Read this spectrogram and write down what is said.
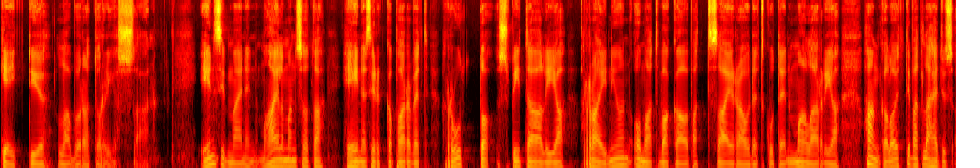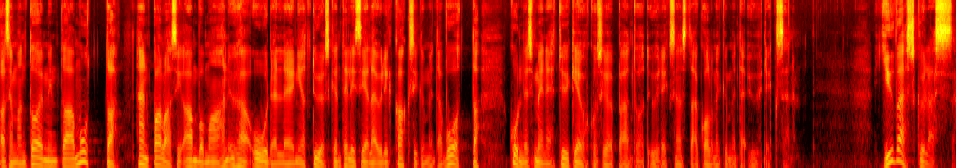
keittiö-laboratoriossaan. Ensimmäinen maailmansota, heinäsirkkaparvet, rutto, spitaali ja Rainion omat vakavat sairaudet, kuten malaria, hankaloittivat lähetysaseman toimintaa, mutta hän palasi Ambomaahan yhä uudelleen ja työskenteli siellä yli 20 vuotta, kunnes menehtyi keuhkosyöpään 1939. Jyväskylässä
